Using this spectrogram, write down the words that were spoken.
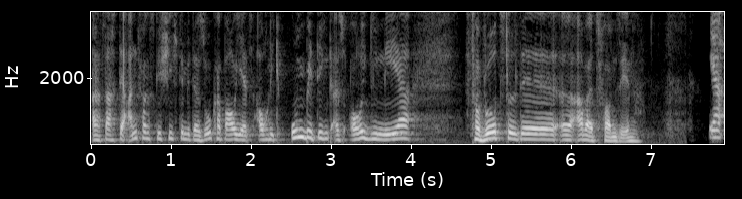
nach der Anfangsgeschichte mit der Sokabau jetzt auch nicht unbedingt als originär verwurzelte äh, Arbeitsform sehen? Ja,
